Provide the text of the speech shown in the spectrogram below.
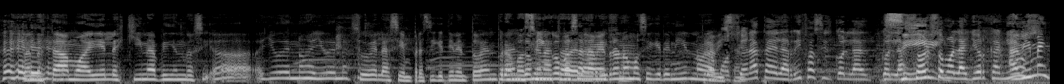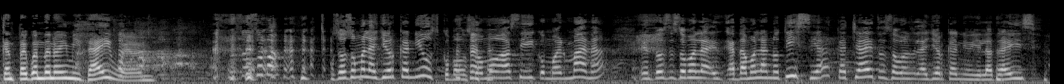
cuando estábamos ahí en la esquina pidiendo así, ah, ayúdennos, ayúdennos, súbela siempre. Así que tienen todo en Promoción el domingo pasa la la metrónomo si quieren ir, nos avisan. Promoción hasta de la rifa, con la, con la. Sol somos las Yorka News. A mí me encanta cuando nos imitáis, weón. Nosotros somos la Yorka News, como somos así como hermana, entonces somos la, damos las noticias, ¿cachai? Entonces somos la Yorka News y la traísimo.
